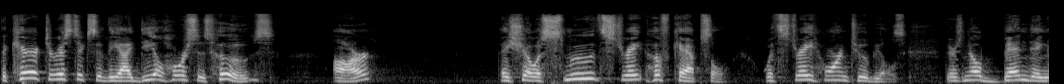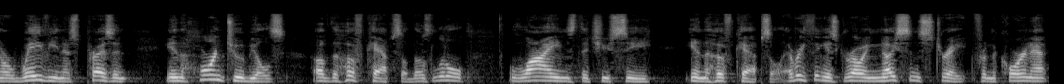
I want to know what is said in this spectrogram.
The characteristics of the ideal horse's hooves are they show a smooth, straight hoof capsule with straight horn tubules. There's no bending or waviness present in the horn tubules of the hoof capsule, those little lines that you see in the hoof capsule. Everything is growing nice and straight from the coronet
